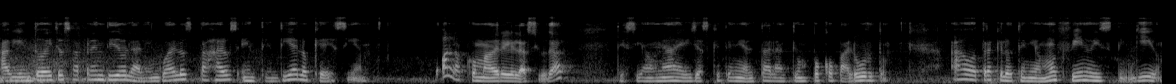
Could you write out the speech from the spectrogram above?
Habiendo ellos aprendido la lengua de los pájaros, entendía lo que decían. Hola, comadre de la ciudad, decía una de ellas que tenía el talante un poco palurdo, a otra que lo tenía muy fino y distinguido.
